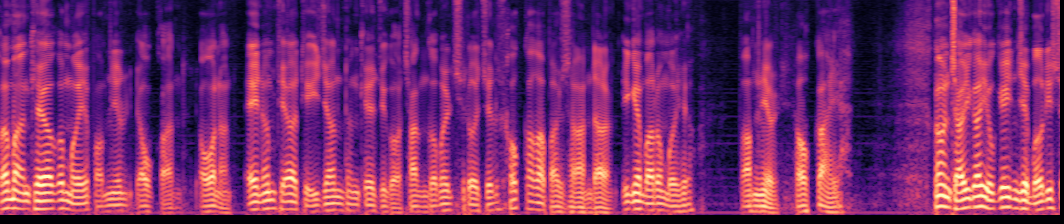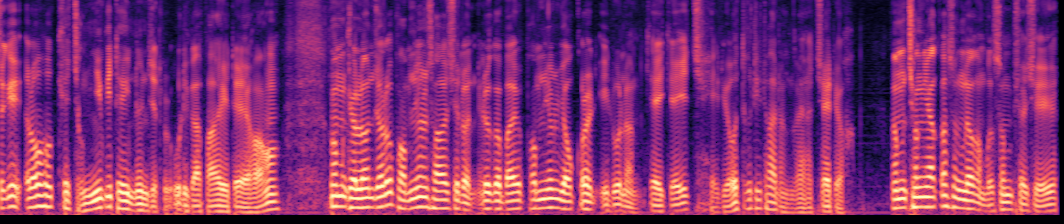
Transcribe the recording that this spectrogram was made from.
그러면 계약은 뭐예요? 법률 요건. 요거는 A는 B와 D 이전 등기해지고 잔금을 치러줄 효과가 발생한다. 이게 바로 뭐예요? 법률 효과야. 그럼 자기가 여기 이제 머릿속에 이렇게 정립이 되어 있는지를 우리가 봐야 돼요. 그럼 결론적으로 법률 사실은 읽어봐요. 법률 요건을 이루는 개개의 재료들이라는 거야. 재료. 그럼 청약과 성락은 무슨 표시?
